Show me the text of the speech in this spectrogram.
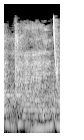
again.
